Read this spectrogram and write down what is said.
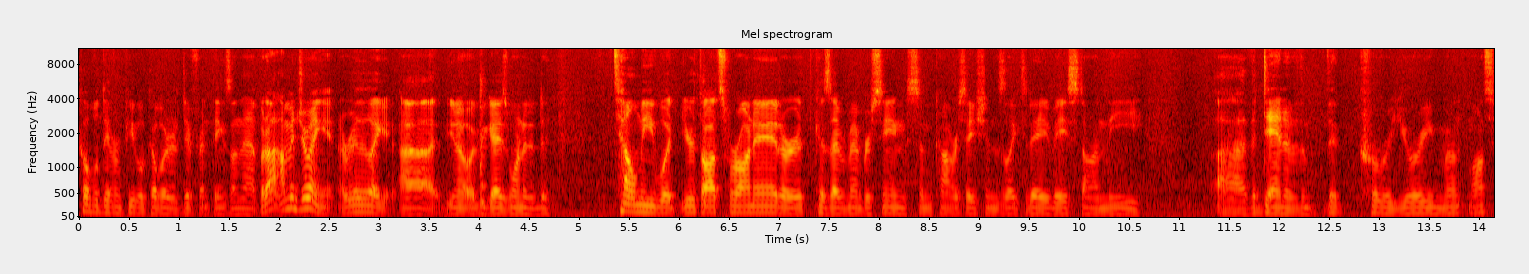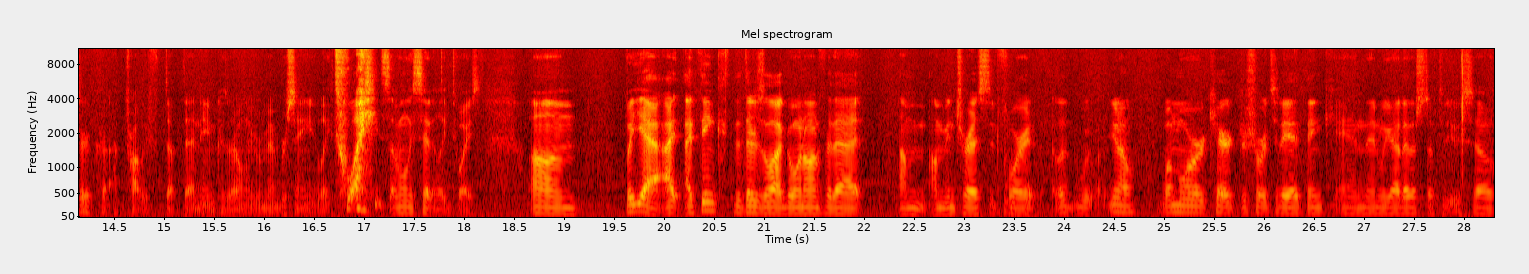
couple different people, a couple of different things on that. But I'm enjoying it. I really like it. Uh, you know, if you guys wanted to tell me what your thoughts were on it, or because I remember seeing some conversations like today based on the uh, the den of the the monster. I probably fucked up that name because I only remember saying it like twice. I've only said it like twice. Um, but yeah, I, I think that there's a lot going on for that. I'm I'm interested for it. Uh, You know, one more character short today, I think, and then we got other stuff to do. So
